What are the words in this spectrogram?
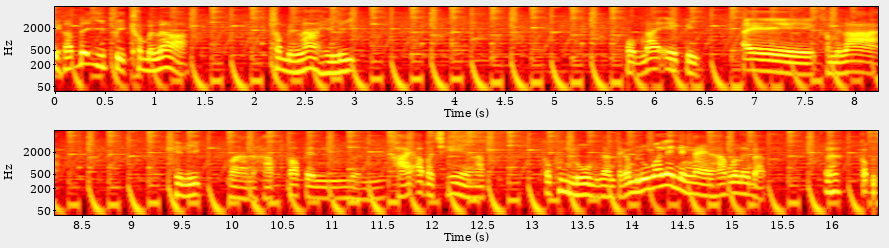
นี่ครับได้อีพิกคาเมล่าคาเมล่าเฮลิผมได้เอพิกไอคาเมล่าเฮลิมานะครับ ก็เป็นเหมือนคล้ายอาบาเช่ครับ ก็เพิ่งรู้เหมือนกันแต่ก็ไม่รู้ว่าเล่นยังไงนะครับ ก็เลยแบบ เออก็ไป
